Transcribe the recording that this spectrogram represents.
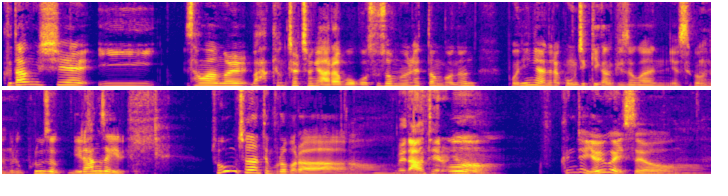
그 당시에 이 상황을 막 경찰청에 알아보고 수소문을 했던 거는 본인이 아니라 공직기강 비서관이었을 거거든요. 음. 그리고 그러면서 일 항상 일, 조홍천한테 물어봐라. 어. 왜 나한테 이러냐? 어. 굉장히 여유가 있어요. 어.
